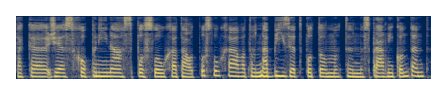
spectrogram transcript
tak eh, že je schopný nás poslouchat a odposlouchávat a nabízet potom ten správný content?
